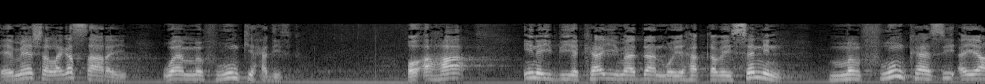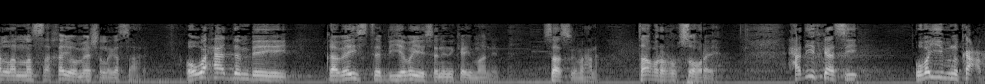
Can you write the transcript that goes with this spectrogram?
ee meesha laga saaray waa mafhuumkii xadiidka. Oo ahaa inay biyo kaa yimaadaan mooye ha qabaysanin mafhuumkaasi ayaa la nasakhay oo meesha laga saaray. Oo waxaa dambeeyey qabaysta biyaba yaysan idinka imaanin. Saas maanaa taa hore rugso hore ah xadiidkaasi ubay ibnu kacab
